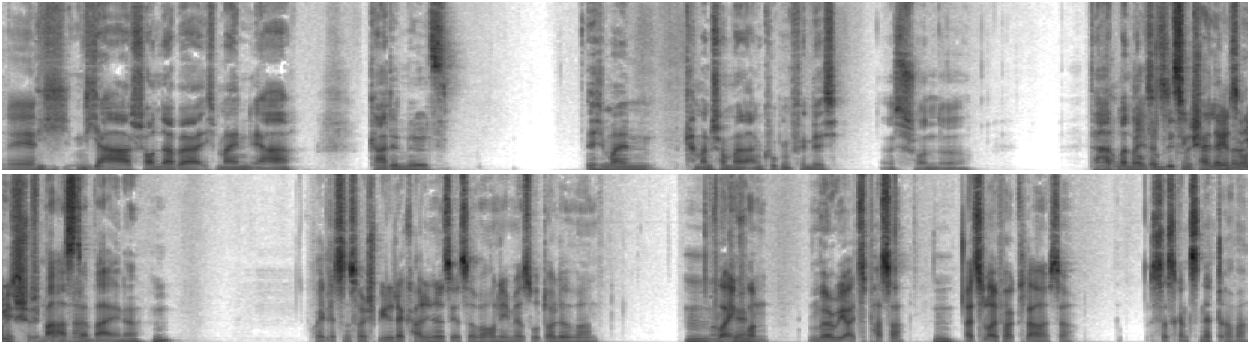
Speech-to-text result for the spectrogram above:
Nee. Ich, ja, schon, aber ich meine, ja, Cardinals, ich meine, kann man schon mal angucken, finde ich. Ist schon, äh, da hat Aber man noch so ein bisschen Kyler Murray Spaß waren, ne? dabei, ne? Hm? Wobei die letzten zwei Spiele der Cardinals jetzt aber auch nicht mehr so dolle waren. Hm, Vor allem okay. von Murray als Passer. Hm. Als Läufer, klar, ist er. Ist das ganz nett, aber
